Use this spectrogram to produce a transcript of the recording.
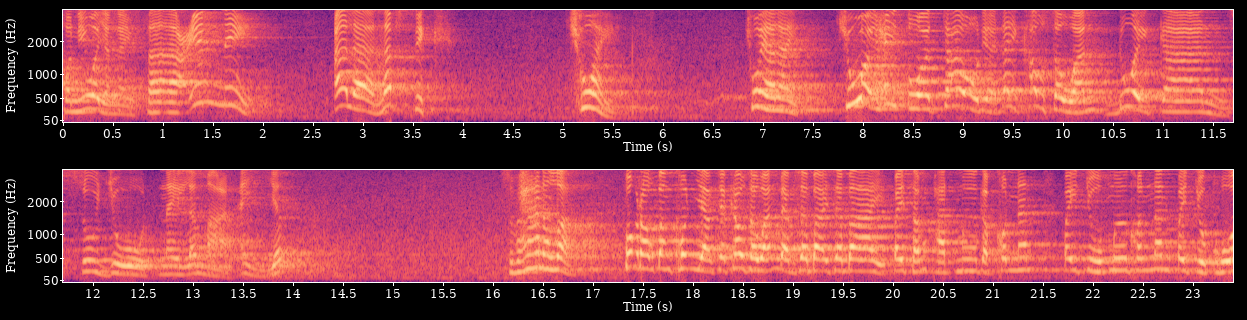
คนนี้ว่าอย่างไงฟาอินนี่ อัลานัฟซิก ช่วย ช่วยอะไร ช่วยให้ตัวเจ้าเนี่ยได้เข้าสวรรค์ด้วยการสุญูดในละหมาดให้เยอะสุบฮานัลลอฮ์พวกเราบางคนอยากจะเข้าสวรรค์แบบสบายๆ ไปสัมผัสมือกับคนนั้น ไปจูบมือคนนั้น ไปจูบหัว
